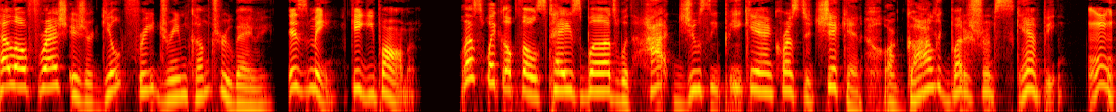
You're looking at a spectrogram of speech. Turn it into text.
HelloFresh is your guilt free dream come true, baby. It's me, Keke Palmer. Let's wake up those taste buds with hot, juicy pecan crusted chicken or garlic butter shrimp scampi. Mm.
